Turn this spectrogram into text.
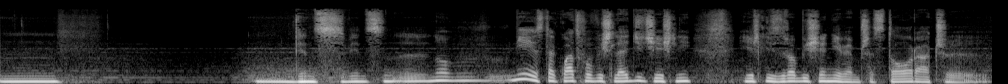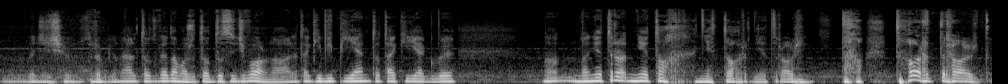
Mm. Więc, więc no, nie jest tak łatwo wyśledzić, jeśli, jeśli zrobi się, nie wiem, przez Tora, czy będzie się zrobił, no ale to wiadomo, że to dosyć wolno, ale taki VPN to taki jakby no, no nie, tro, nie to, nie Tor, nie Troll, to, Tor, Troll, to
